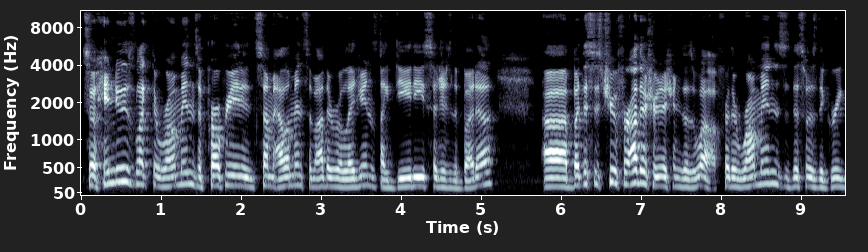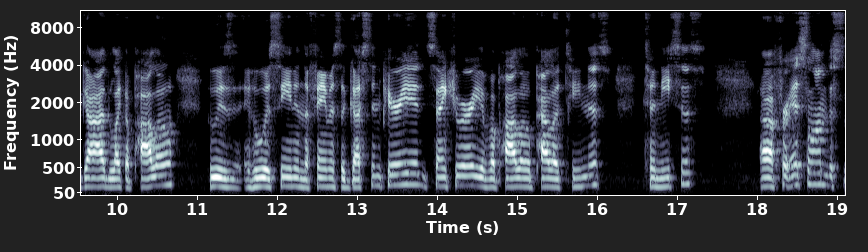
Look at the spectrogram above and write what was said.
So Hindus, like the Romans, appropriated some elements of other religions, like deities such as the Buddha. Uh, but this is true for other traditions as well. For the Romans, this was the Greek god like Apollo, who is who was seen in the famous Augustan period, sanctuary of Apollo Palatinus, Tonisus. Uh, for Islam, this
